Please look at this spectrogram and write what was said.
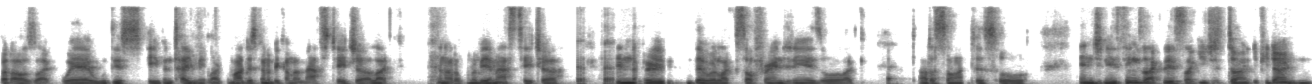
But I was like, where would this even take me? Like, am I just going to become a maths teacher? Like, and I don't want to be a maths teacher. Didn't know there were like software engineers or like data scientists or engineers, things like this. Like, you just don't, if you don't,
